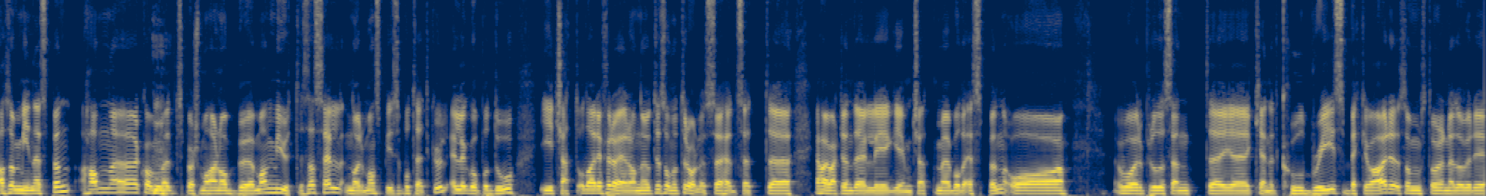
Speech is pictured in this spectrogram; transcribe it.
altså min Espen, han eh, kommer med et spørsmål her nå. Bør man mute seg selv når man spiser potetgull, eller gå på do i chat? Og da refererer han jo til sånne trådløse headset. eh, Jeg har jo vært en del i gamechat med både Espen og vår produsent Kenneth Cool Breeze Bekkevar, som står nedover i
